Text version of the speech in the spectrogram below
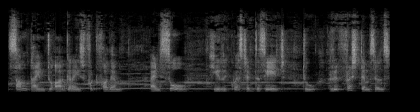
some time to organize food for them, and so he requested the sage to refresh themselves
